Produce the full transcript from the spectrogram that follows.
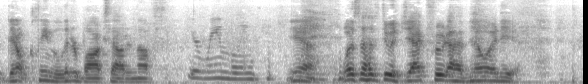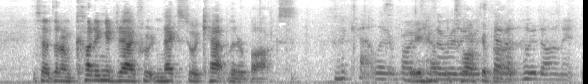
they don't clean the litter box out enough. You're rambling. Yeah. what does that have to do with jackfruit? I have no idea. Except that I'm cutting a jackfruit next to a cat litter box. The cat litter box We is have to over there. talk It's got about a hood on it.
